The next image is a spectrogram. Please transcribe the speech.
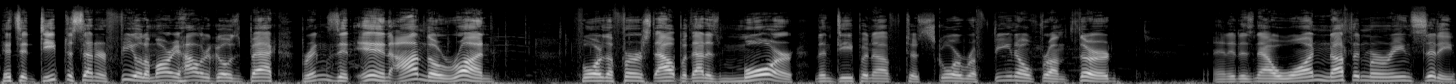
hits it deep to center field. Amari Holler goes back, brings it in on the run for the first out, but that is more than deep enough to score Rufino from third. And it is now 1 nothing Marine City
